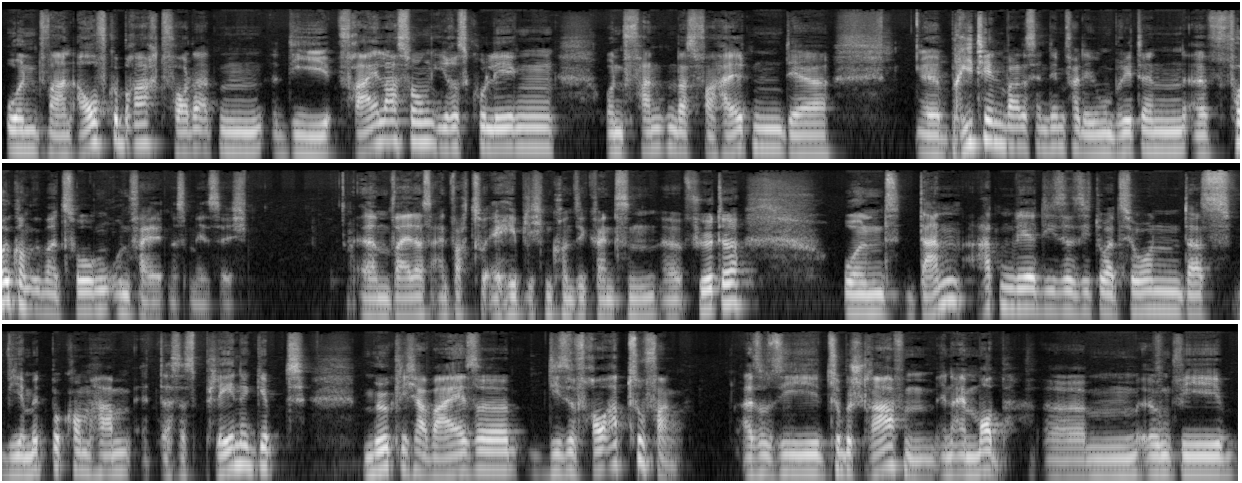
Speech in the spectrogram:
und waren aufgebracht, forderten die Freilassung ihres Kollegen und fanden das Verhalten der äh, Britin, war das in dem Fall, der jungen Britin, äh, vollkommen überzogen, unverhältnismäßig, ähm, weil das einfach zu erheblichen Konsequenzen äh, führte. Und dann hatten wir diese Situation, dass wir mitbekommen haben, dass es Pläne gibt, möglicherweise diese Frau abzufangen. Also sie zu bestrafen in einem Mob, ähm, irgendwie,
